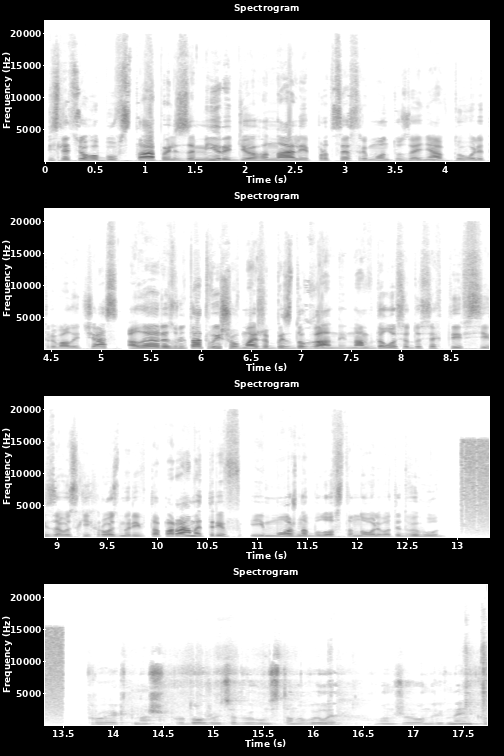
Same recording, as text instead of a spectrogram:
Після цього був стапель, заміри, діагоналі. Процес ремонту зайняв доволі тривалий час, але результат вийшов майже бездоганний. Нам вдалося досягти всіх заводських розмірів та параметрів, і можна було встановлювати двигун. Проект наш продовжується. Двигун встановили. Лонжерон рівненько.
